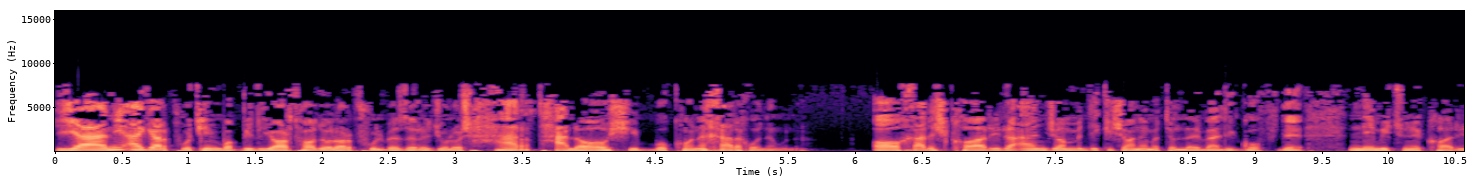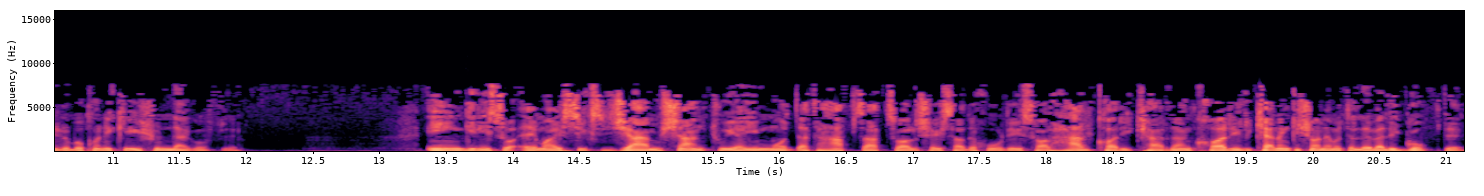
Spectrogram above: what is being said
یعنی اگر پوتین با بیلیاردها دلار پول بذاره جلوش هر تلاشی بکنه خر خودمونه. آخرش کاری رو انجام میده که شاه نعمت الله ولی گفته. نمی‌تونه کاری رو بکنه که ایشون نگفته. انگلیس و MI6 جمشن توی این مدت 700 سال 600 خورده سال هر کاری کردن کاری کردن که شانه متله ولی گفته.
